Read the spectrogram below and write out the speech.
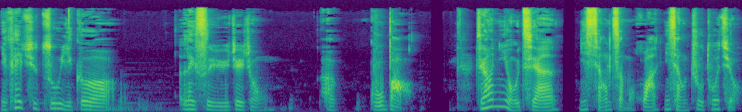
你可以去租一个类似于这种呃古堡，只要你有钱，你想怎么花，你想住多久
